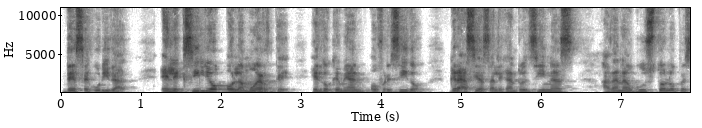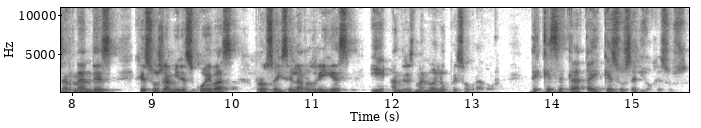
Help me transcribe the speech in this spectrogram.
de seguridad. El exilio o la muerte es lo que me han ofrecido. Gracias Alejandro Encinas, Adán Augusto López Hernández, Jesús Ramírez Cuevas, Rosa Isela Rodríguez y Andrés Manuel López Obrador. ¿De qué se trata y qué sucedió, Jesús?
